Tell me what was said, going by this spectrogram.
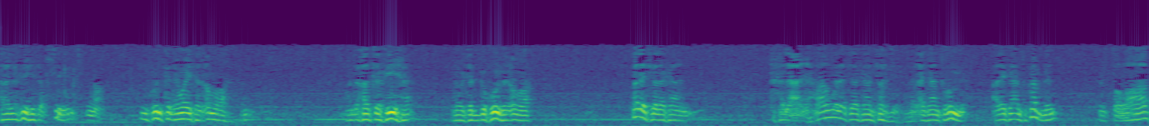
هذا فيه تفصيل. نعم. إن كنت نويت العمرة ودخلت فيها نويت الدخول في العمرة فليس لك أن تخلع الإحرام وليس لك أن ترجع بل عليك أن تكمل عليك أن تكمل بالطواف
